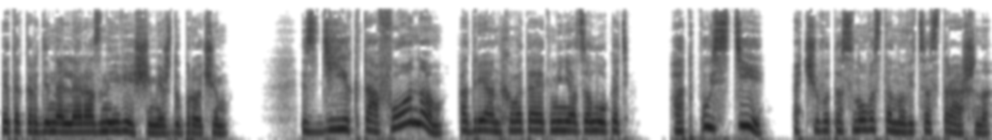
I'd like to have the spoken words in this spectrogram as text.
Это кардинально разные вещи, между прочим. «С диктофоном?» — Адриан хватает меня за локоть. «Отпусти!» Отчего-то снова становится страшно.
